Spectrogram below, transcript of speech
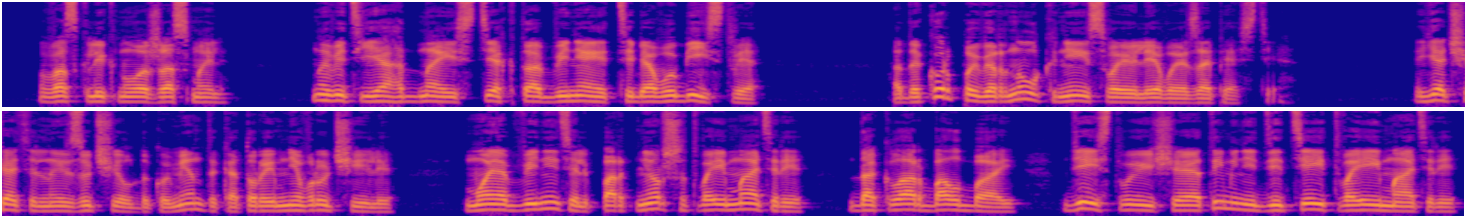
— воскликнула Жасмель. «Но ведь я одна из тех, кто обвиняет тебя в убийстве». Адекор повернул к ней свое левое запястье. Я тщательно изучил документы, которые мне вручили. Мой обвинитель — партнерша твоей матери, Доклар Балбай, действующая от имени детей твоей матери,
